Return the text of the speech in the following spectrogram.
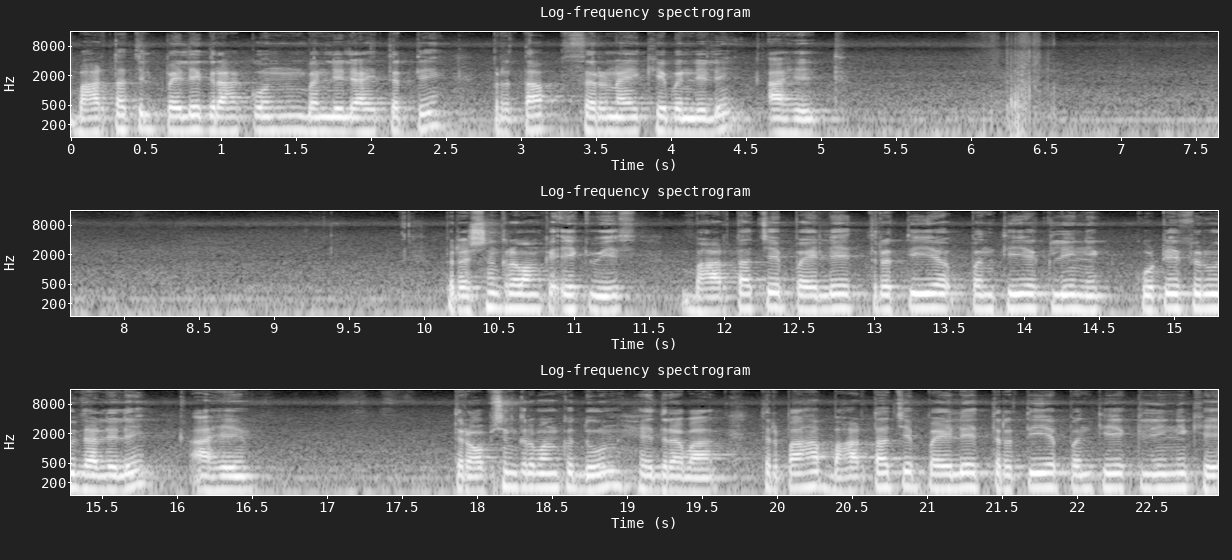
भारतातील पहिले ग्राहक कोण बनलेले आहेत? तर ते प्रताप सरनाईक हे बनलेले आहेत. प्रश्न क्रमांक एकवीस भारताचे पहिले तृतीय पंथीय क्लिनिक कोठे सुरू झालेले आहे? तर ऑप्शन क्रमांक दोन हैदराबाद. तर पहा भारताचे पहिले तृतीय पंथीय क्लिनिक हे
